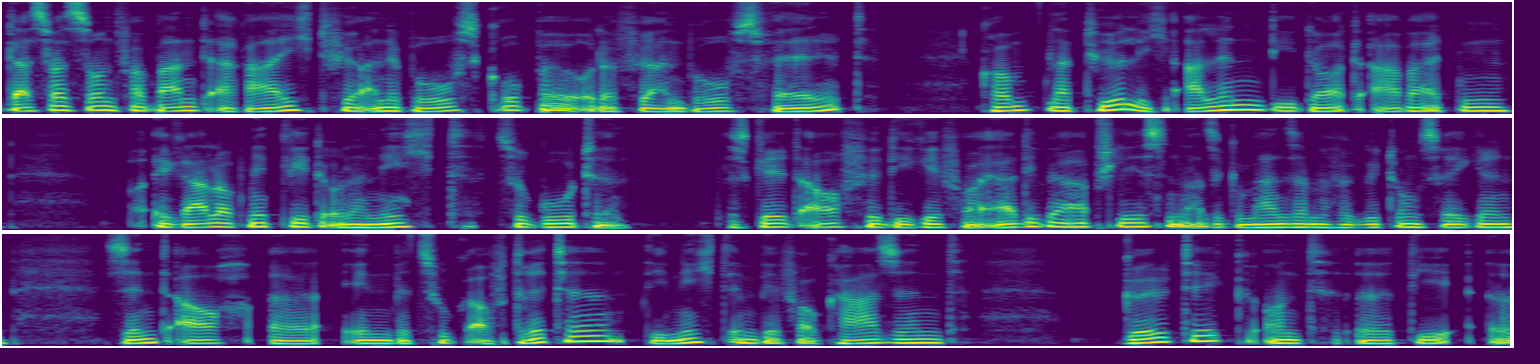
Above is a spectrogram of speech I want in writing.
Das, was so ein Verband erreicht für eine Berufsgruppe oder für ein Berufsfeld, kommt natürlich allen, die dort arbeiten, egal ob Mitglied oder nicht, zugute. Das gilt auch für die GVR, die wir abschließen. Also gemeinsame Vergütungsregeln sind auch äh, in Bezug auf Dritte, die nicht im BVK sind, gültig und äh, die äh,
